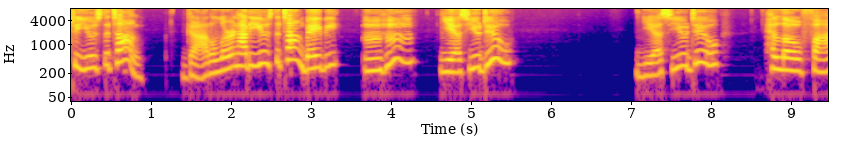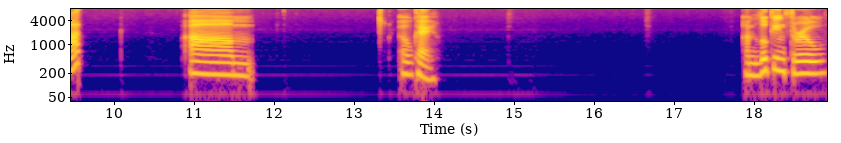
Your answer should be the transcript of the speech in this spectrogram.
to use the tongue. Gotta learn how to use the tongue, baby. Mm-hmm. Yes, you do. Yes, you do. Hello, Fat. Um, okay. I'm looking through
